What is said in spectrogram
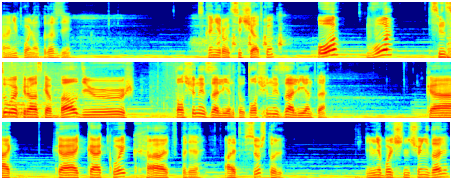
А, не понял, подожди. Сканировать сетчатку. О! Во! Свинцовая краска, балдеж! Утолщенная изолента, утолщенная изолента. Как... Как... Какой кайф, бля. А это все, что ли? И мне больше ничего не дали?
